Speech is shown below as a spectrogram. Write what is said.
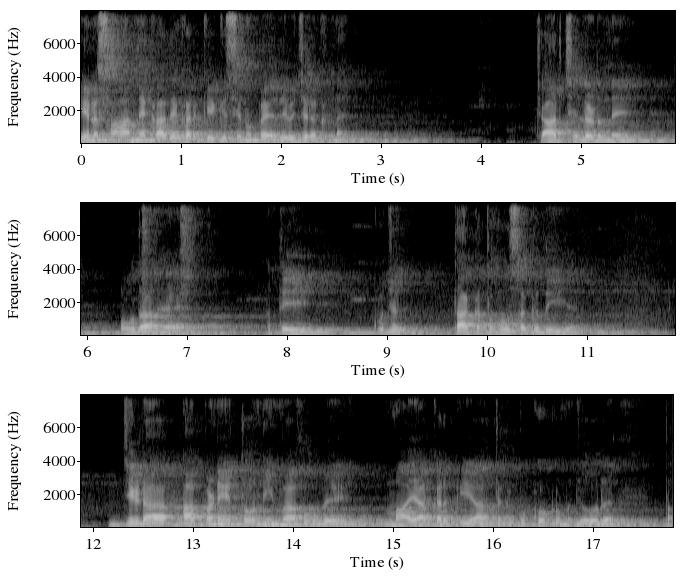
ਇਨਸਾਨ ਨੇ ਕਾਦੇ ਕਰਕੇ ਕਿਸੇ ਨੂੰ ਭੈ ਦੇ ਵਿੱਚ ਰੱਖਣਾ ਹੈ? ਚਾਰ ਛਿੱਲੜ ਨੇ, ਉਹਦਾ ਹੈ ਅਤੇ ਕੁਝ ਤਾਕਤ ਹੋ ਸਕਦੀ ਹੈ। ਜਿਹੜਾ ਆਪਣੇ ਤੋਂ ਨੀਵਾ ਹੋਵੇ, ਮਾਇਆ ਕਰਕੇ ਆਰਥਿਕ ਪੱਖੋਂ ਕਮਜ਼ੋਰ ਹੈ। ਤਾਂ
